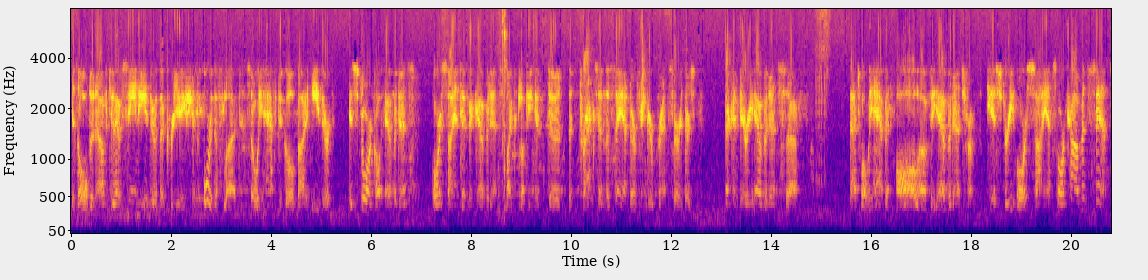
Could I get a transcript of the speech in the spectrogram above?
is old enough to have seen either the creation or the flood. So we have to go by either historical evidence or scientific evidence, like looking at uh, the tracks in the sand or fingerprints, or there's secondary evidence. Uh, that's what we have. And all of the evidence from history or science or common sense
